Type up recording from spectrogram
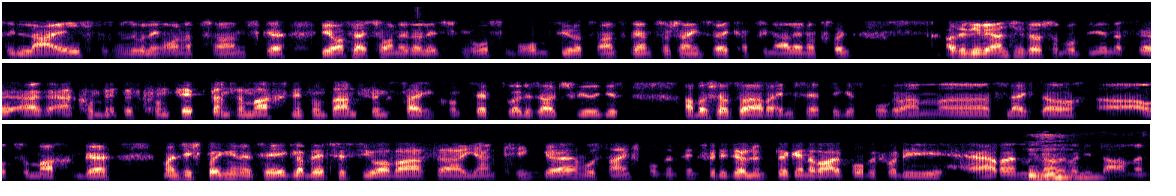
vielleicht, das muss ich überlegen, 21, gell? ja, vielleicht schon einer der letzten großen Proben, 24 werden es wahrscheinlich ins Weltcup-Finale noch kriegen. Also die werden sich da schon probieren, dass sie ein, ein komplettes Konzept dann schon machen, jetzt unter Anführungszeichen Konzept, weil das halt schwierig ist, aber schon so ein rennfertiges Programm äh, vielleicht auch, äh, auch zu machen. Gell. Man, sie springen jetzt eh, ich glaube letztes Jahr war es äh, Jan King, gell, wo sie eingesprungen sind für diese Olympia-Generalprobe für die Herren, mhm. für die Damen,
